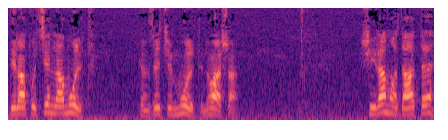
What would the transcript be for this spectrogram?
de la puțin la mult. Când zicem mult, nu așa. Și eram odată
